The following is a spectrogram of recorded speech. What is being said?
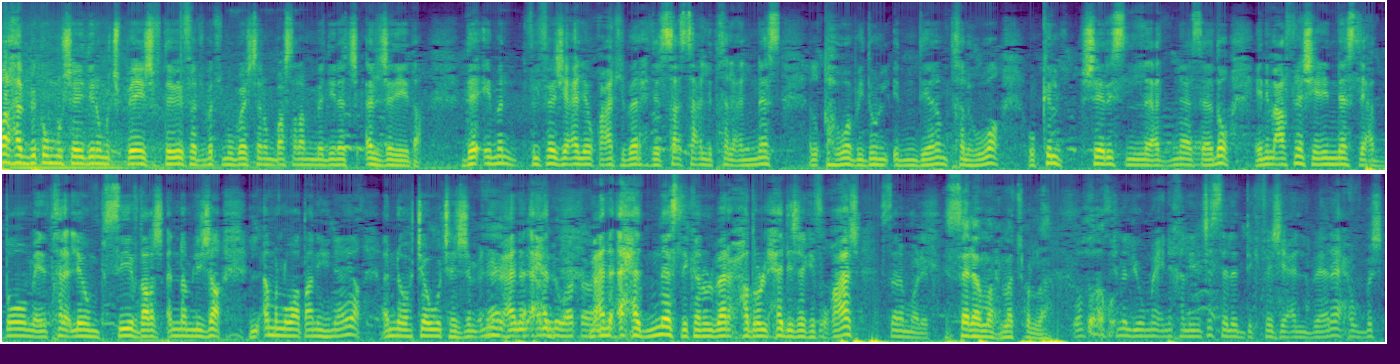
مرحبا بكم مشاهدينا ومتابعين شوف تي في في البث المباشر مباشرة من مدينة الجديده دائما في الفاجعة اللي وقعت البارح ديال الساعة الساعة اللي دخل على الناس القهوة بدون الإذن ديالهم دخل هو وكلب شرس عند الناس هادو. يعني ما عرفناش يعني الناس اللي عضهم يعني دخل عليهم بالسيف لدرجه أن ملي جا الامن الوطني هنايا أنه حتى هو تهجم عليه معنا احد. معنا أحد الناس اللي كانوا البارح حضروا الحادثة كيف وقعات السلام عليكم. السلام ورحمة الله. واخا حنا اليوم يعني خلينا نتسال ديك الفاجعة البارح وباش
